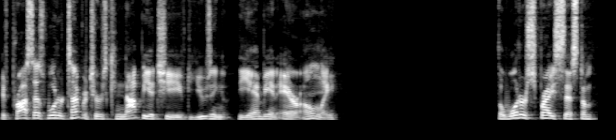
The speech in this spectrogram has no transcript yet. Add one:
If processed water temperatures cannot be achieved using the ambient air only, the water spray system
